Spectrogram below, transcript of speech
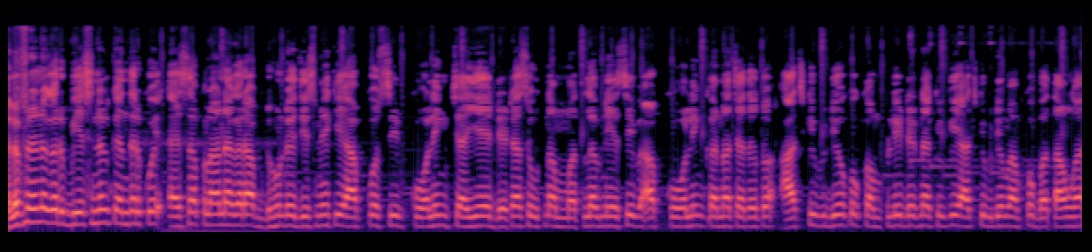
हेलो फ्रेंड, अगर BSNL के अंदर कोई ऐसा प्लान अगर आप ढूंढे जिसमें कि आपको सिर्फ़ कॉलिंग चाहिए डेटा से उतना मतलब नहीं है, सिर्फ़ आप कॉलिंग करना चाहते हो तो आज की वीडियो को कंप्लीट देखना, क्योंकि आज की वीडियो में आपको बताऊँगा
